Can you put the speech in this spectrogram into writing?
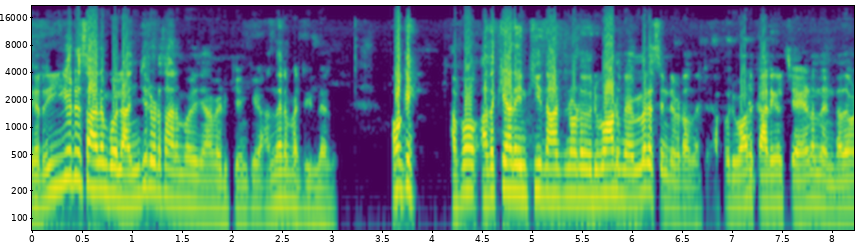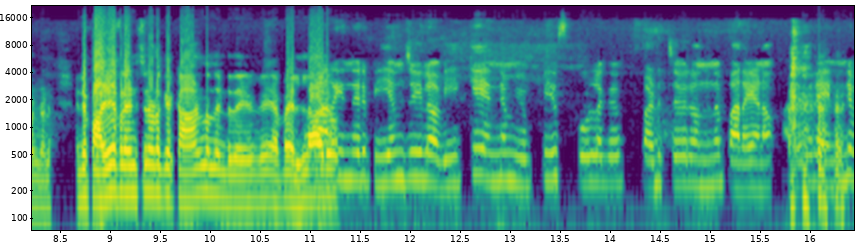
ചെറിയൊരു സാധനം പോലും അഞ്ചു രൂപയുടെ സാധനം പോലും ഞാൻ മേടിക്കും. എനിക്ക് അന്നേരം പറ്റിയില്ലായിരുന്നു. ഓക്കെ. അപ്പോൾ അതൊക്കെയാണ് എനിക്ക് ഈ നാട്ടിനോട് ഒരുപാട് മെമ്മറീസ് ഉണ്ട് ഇവിടെ വന്നിട്ട്. അപ്പൊ ഒരുപാട് കാര്യങ്ങൾ ചെയ്യണമെന്നുണ്ട്. അതുകൊണ്ടാണ് എന്റെ പഴയ ഫ്രണ്ട്സിനോടൊക്കെ കാണണമെന്നുണ്ട്. അപ്പൊ എല്ലാവരും പി എം ജിയിലോ V K N M U P സ്കൂളിലൊക്കെ പഠിച്ചവരൊന്ന് പറയണം. അതേപോലെ എന്റെ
